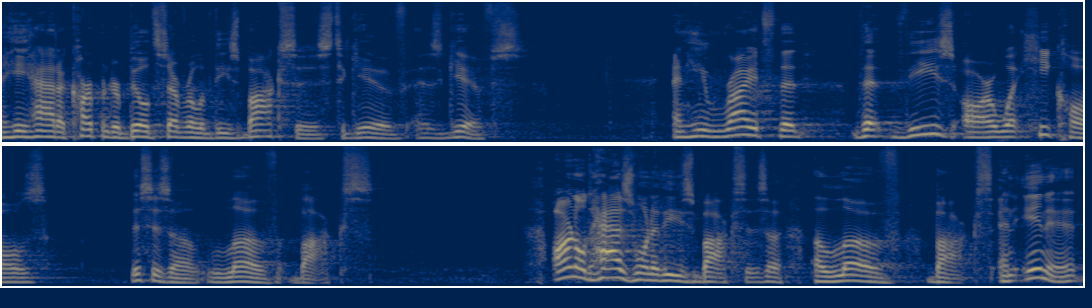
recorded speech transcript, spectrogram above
and he had a carpenter build several of these boxes to give as gifts. And he writes that, that these are what he calls this is a love box. Arnold has one of these boxes, a, a love box, and in it,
